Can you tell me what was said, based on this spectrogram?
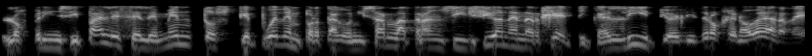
los principales elementos que pueden protagonizar la transición energética, el litio, el hidrógeno verde.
